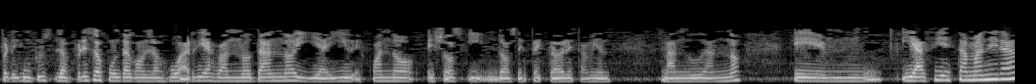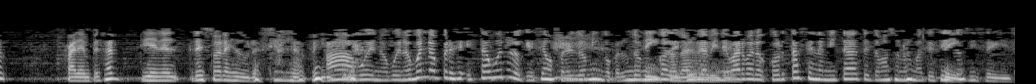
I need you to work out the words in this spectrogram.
pre- incluso los presos junto con los guardias van notando y ahí es cuando ellos y los espectadores también van dudando. Eh, y así de esta manera, para empezar, tiene tres horas de duración la película. Ah, bueno, bueno, bueno, pero está bueno lo que decíamos para el domingo, para un domingo Sí, de lluvia viene bárbaro, cortas en la mitad, te tomas unos matecitos Sí. y seguís.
